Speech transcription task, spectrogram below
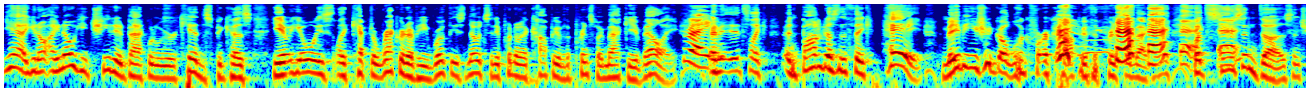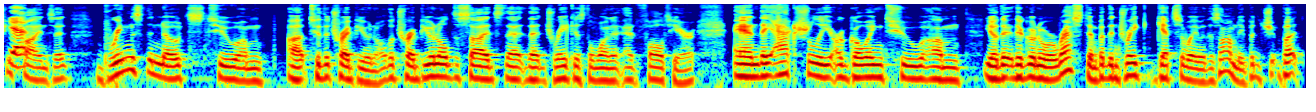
yeah, you know, I know he cheated back when we were kids because he, he always like kept a record of it. He wrote these notes and he put on a copy of The Prince by Machiavelli. Right. And it's like, and Bogg doesn't think, hey, maybe you should go look for a copy of The Prince by Machiavelli. But Susan does, and she Yeah. finds it, brings the notes to um uh, to the tribunal. The tribunal decides that that Drake is the one at, fault here, and they actually are going to um you know they're, they're going to arrest him. But then Drake gets away with his omni. But but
